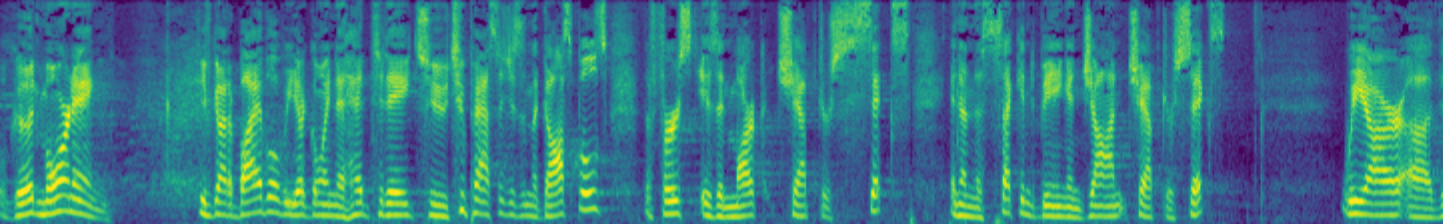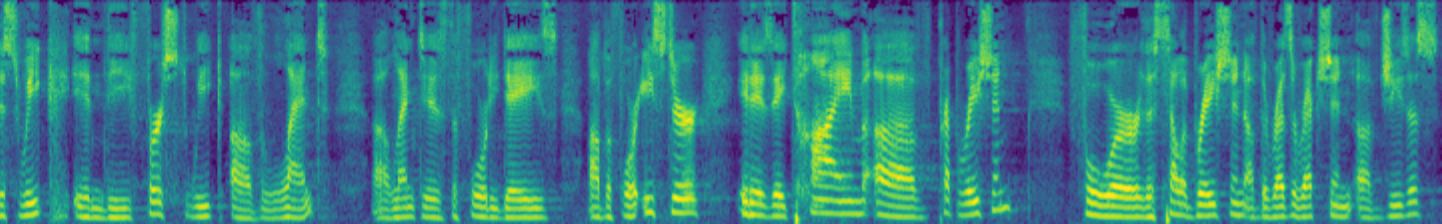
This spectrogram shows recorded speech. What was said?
Well, good morning. If you've got a Bible, we are going to head today to two passages in the Gospels. The first is in Mark chapter 6, and then the second being in John chapter 6. We are uh, this week in the first week of Lent. Uh, Lent is the 40 days uh, before Easter. It is a time of preparation for the celebration of the resurrection of Jesus.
